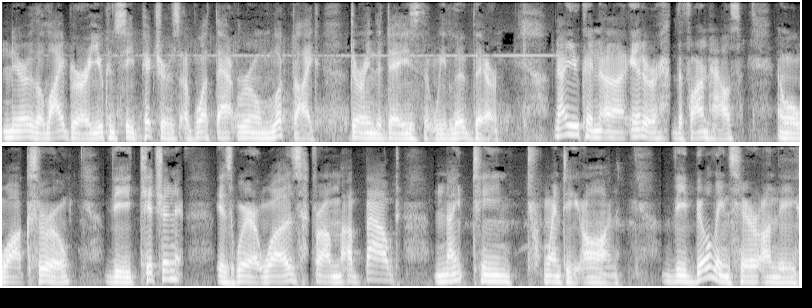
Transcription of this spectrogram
near the library, you can see pictures of what that room looked like during the days that we lived there. Now you can uh, enter the farmhouse and we'll walk through. The kitchen is where it was from about 1920 on. The buildings here on the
